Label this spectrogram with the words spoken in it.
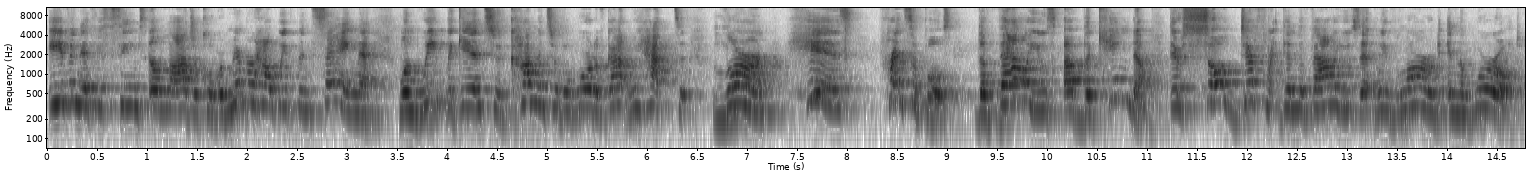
even if it seems illogical, remember how we've been saying that when we begin to come into the word of God, we have to learn his principles, the values of the kingdom. They're so different than the values that we've learned in the world.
